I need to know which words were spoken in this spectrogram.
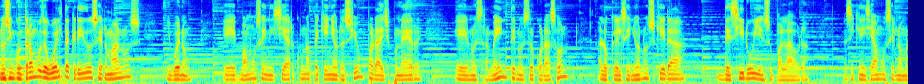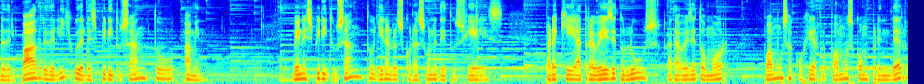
Nos encontramos de vuelta, queridos hermanos, y bueno, eh, vamos a iniciar con una pequeña oración para disponer eh, nuestra mente, nuestro corazón a lo que el Señor nos quiera decir hoy en su palabra. Así que iniciamos el nombre del Padre, del Hijo y del Espíritu Santo. Amén. Ven Espíritu Santo, llena los corazones de tus fieles, para que a través de tu luz, a través de tu amor, podamos acoger, podamos comprender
